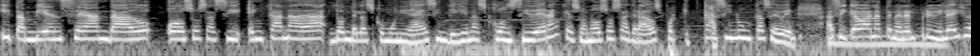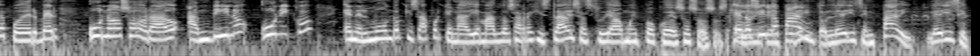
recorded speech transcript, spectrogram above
y también se han dado osos así en Canadá donde las comunidades indígenas consideran que son osos sagrados porque casi nunca se ven. Así que van a tener el privilegio de poder ver un oso dorado andino único en el mundo quizá porque nadie más los ha registrado y se ha estudiado muy poco de esos osos. Qué el osito. Paddington le dicen Paddy, le dicen.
